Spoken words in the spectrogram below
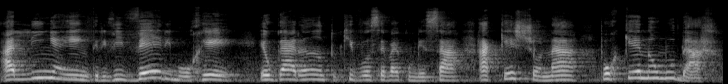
a linha entre viver e morrer, eu garanto que você vai começar a questionar por que não mudar.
